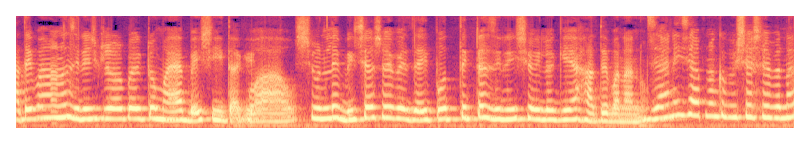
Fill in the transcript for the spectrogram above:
হাতে বানানো জিনিসগুলোর উপর একটু মায়া বেশিই থাকে। ওয়াও শুনলে বিশ্বাস হইবে যাই প্রত্যেকটা জিনিস হইল গিয়ে হাতে বানানো। জানি যে আপনাকে বিশ্বাস হবে না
